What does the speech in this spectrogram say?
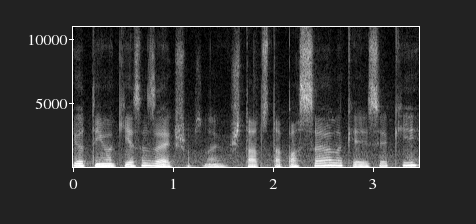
eu tenho aqui essas actions, né? O status da parcela, que é esse aqui,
